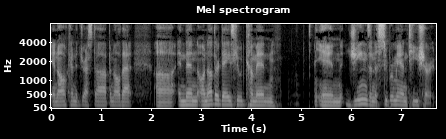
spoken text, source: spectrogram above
and all kind of dressed up and all that. Uh, and then on other days, he would come in in jeans and a Superman t shirt.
